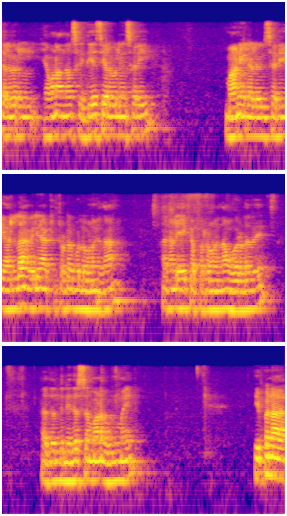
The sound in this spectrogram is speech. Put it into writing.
தலைவர்கள் எவனாக இருந்தாலும் சரி தேசிய அளவிலையும் சரி மாநில அளவிலும் சரி எல்லாம் வெளிநாட்டில் தொடர்பு உள்ளவனுங்க தான். அதனால் இயக்கப்படுறவங்க தான் ஓரளவு. அது வந்து நிதர்சனமான உண்மை. இப்போ நான்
